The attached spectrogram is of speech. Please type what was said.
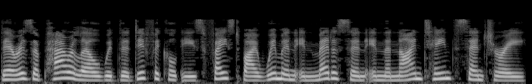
There is a parallel with the difficulties faced by women in medicine in the 19th century.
